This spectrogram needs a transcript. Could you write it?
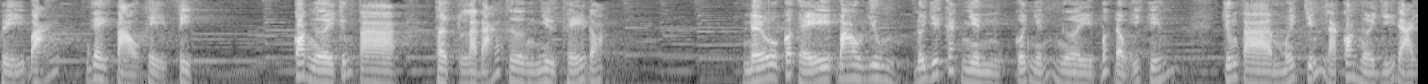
hủy bán, gây tạo thị phi. Con người chúng ta thật là đáng thương như thế đó. Nếu có thể bao dung đối với cách nhìn của những người bất đồng ý kiến, Chúng ta mới chính là con người vĩ đại.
